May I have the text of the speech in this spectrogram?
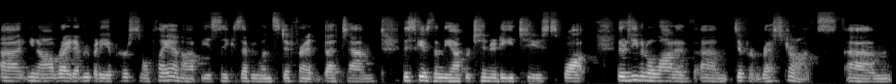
Uh, you know, I'll write everybody a personal plan, obviously, because everyone's different. But um, this gives them the opportunity to swap. There's even a lot of um, different restaurants um,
